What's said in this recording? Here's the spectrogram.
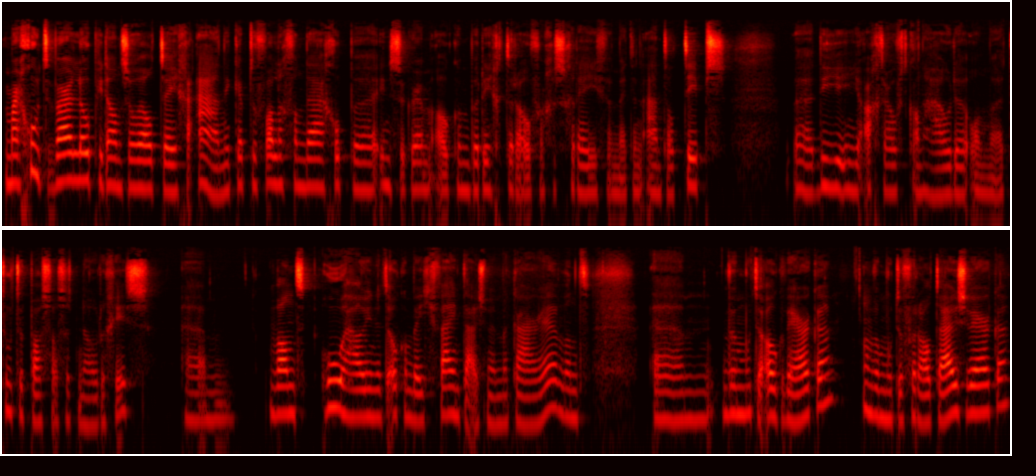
maar goed, waar loop je dan zowel tegenaan? Ik heb toevallig vandaag op uh, Instagram ook een bericht erover geschreven met een aantal tips die je in je achterhoofd kan houden om toe te passen als het nodig is. Um, want hoe hou je het ook een beetje fijn thuis met elkaar? Hè? Want we moeten ook werken en we moeten vooral thuis werken.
